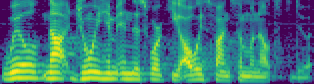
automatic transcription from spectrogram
will not join him in this work, he always finds someone else to do it.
